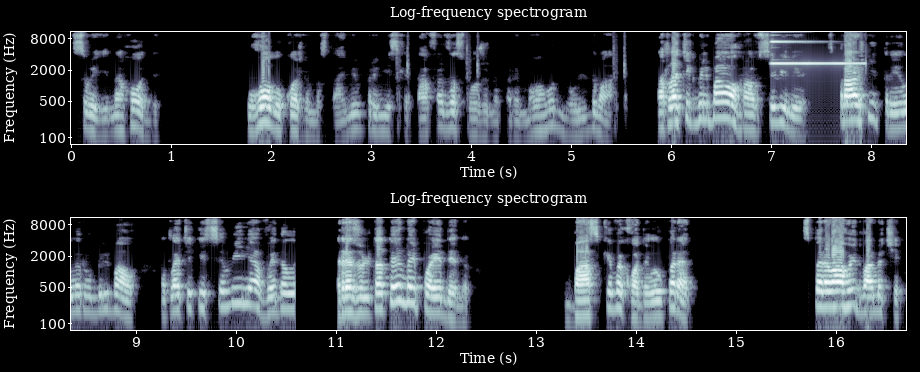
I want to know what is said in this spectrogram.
свої нагоди. Гол у кожному стані приніс Хетафе заслужену перемогу 0-2. Атлетік Більбао грав в Севілії. Справжній трилер у Більбао. Атлетік із Севілія видали результативний поєдинок. Баски виходили вперед. З перевагою два м'ячі,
